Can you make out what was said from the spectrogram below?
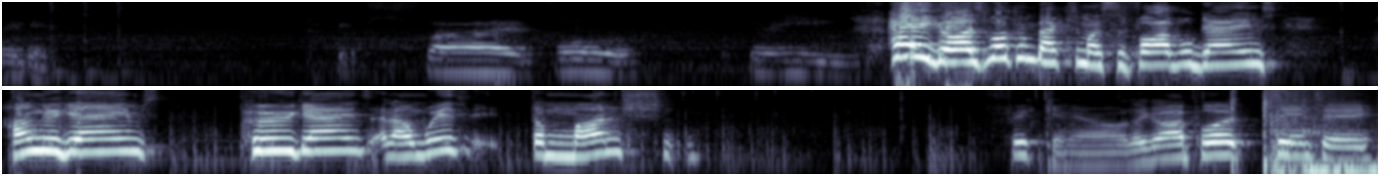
Okay. Six, five, four, three. Hey guys, welcome back to my survival games, Hunger Games, Poo Games, and I'm with the Munch. Freaking hell, the guy put TNT.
